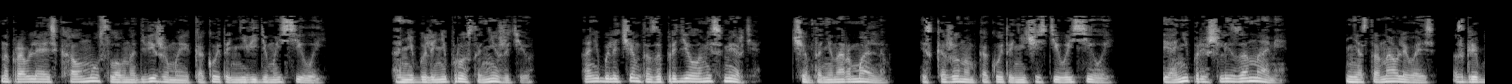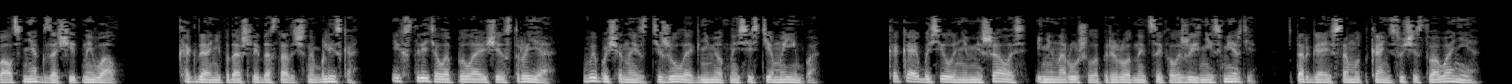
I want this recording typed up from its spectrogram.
направляясь к холму, словно движимые какой-то невидимой силой. Они были не просто нежитью, они были чем-то за пределами смерти, чем-то ненормальным, искаженным какой-то нечестивой силой. И они пришли за нами. Не останавливаясь, сгребал снег защитный вал. Когда они подошли достаточно близко, их встретила пылающая струя, выпущенная из тяжелой огнеметной системы импа. Какая бы сила ни вмешалась и не нарушила природный цикл жизни и смерти, вторгаясь в саму ткань существования,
